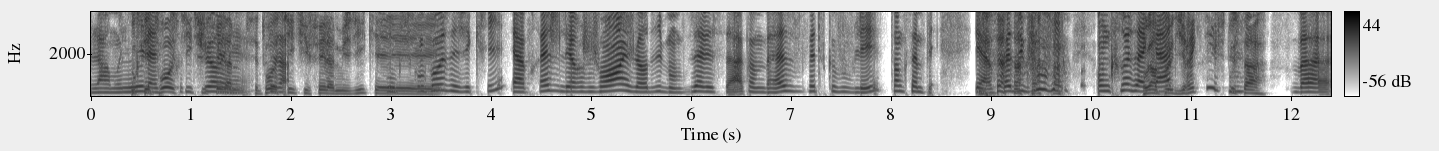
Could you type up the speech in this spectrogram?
l'harmonie, c'est la toi structure. et- c'est toi aussi qui fais la musique Donc je et compose et j'écris, et après je les rejoins et je leur dis bon, vous avez ça comme base, vous faites ce que vous voulez, tant que ça me plaît. Et après, du coup, on creuse à Ouais, un peu quatre. directif tout ça. Bah,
